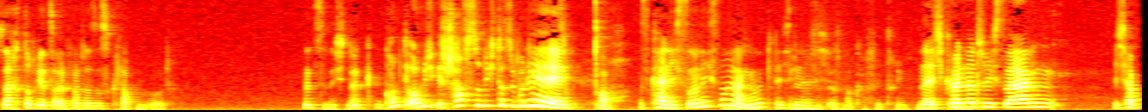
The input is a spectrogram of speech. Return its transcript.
Sag doch jetzt einfach, dass es klappen wird. Willst du nicht, ne? Kommt auch nicht, schaffst du nicht, das über die Nee. Zu... Das kann ich so nicht sagen, wirklich ich muss nicht. jetzt erstmal Kaffee trinken. Na, ich könnte natürlich sagen, ich habe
